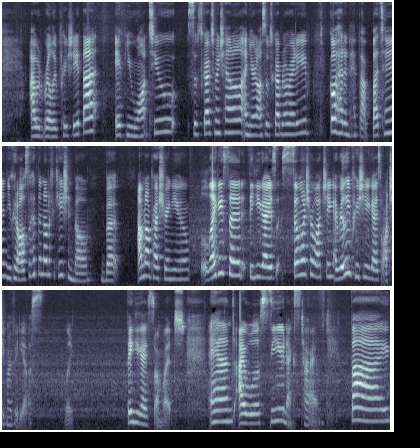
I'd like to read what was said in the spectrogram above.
I would really appreciate that. If you want to subscribe to my channel and you're not subscribed already, go ahead and hit that button. You could also hit the notification bell but I'm not pressuring you. Like I said, thank you guys so much for watching. I really appreciate you guys watching my videos. Like, thank you guys so much. And I will see you next time. Bye!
